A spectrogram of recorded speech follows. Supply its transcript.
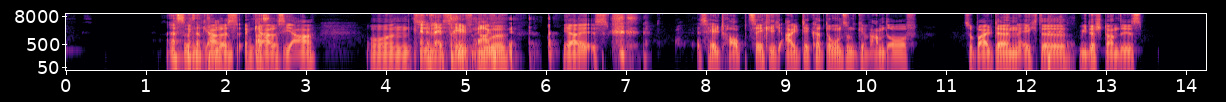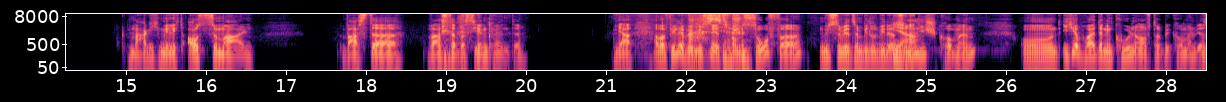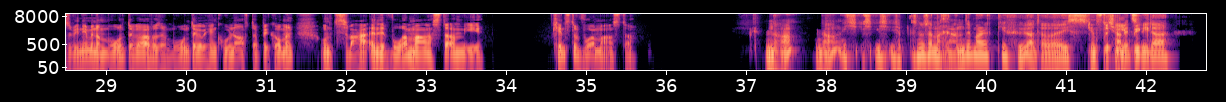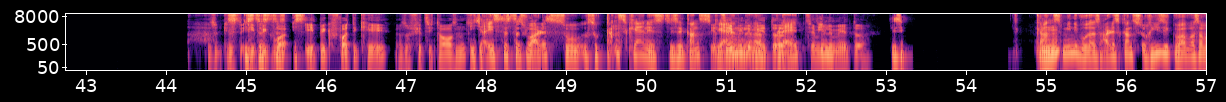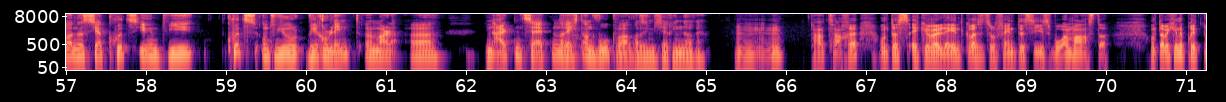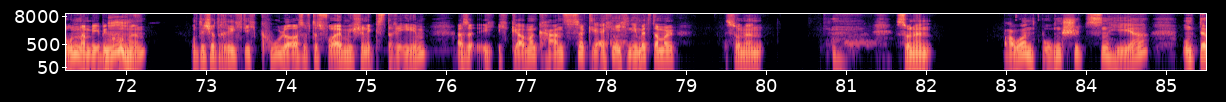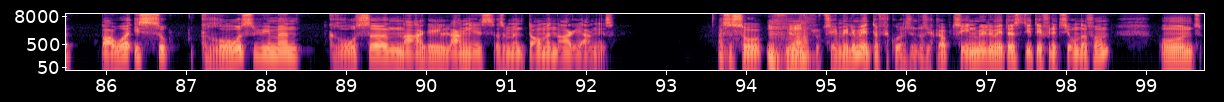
Also, ein klares, ein klares Ja. Und Keine es Fragen. nur, ja, es, es hält hauptsächlich alte Kartons und Gewand auf. Sobald da ein echter Widerstand ist, mag ich mir nicht auszumalen, was da, was da passieren könnte. Ja, aber viele, wir Ah, müssen jetzt vom schön. Sofa, müssen wir jetzt ein bisschen wieder zum Ja. Tisch kommen. Und ich habe heute einen coolen Auftrag bekommen. Also wir nehmen am Montag auf, also am Montag habe ich einen coolen Auftrag bekommen. Und zwar eine Warmaster-Armee. Kennst du Warmaster? Na, na, ich, ich, ich, ich habe das nur so am Rande mal gehört, aber ich, Kennst ich habe jetzt Epic? weder. Also kennst du Ist das Epic, das- War- ist- Epic 40k, also 40.000? Ja, ist das das, wo alles so, so ganz klein ist? Diese ganz Ja, 10 kleinen äh. Blei 10 Millimeter. diese ganz Mhm. mini, wo das alles ganz so riesig war, was aber nur sehr kurz irgendwie, kurz und viru- virulent äh, mal äh, in alten Zeiten recht en vogue war, was ich mich erinnere. Mhm. Tatsache. Und das Äquivalent quasi zum Fantasy ist Warmaster. Und da habe ich eine Bretonenarmee bekommen. Und die schaut richtig cool aus. Auf das freue ich mich schon extrem. Also ich, ich glaube, man kann es vergleichen. Ich nehme jetzt einmal so einen, so einen Bauernbogenschützen her. Und der Bauer ist so groß, wie mein großer Nagel lang ist. Also wie mein Daumennagel lang ist. Also so Mhm. ja, so 10 mm Figuren sind das. Ich glaube, 10 mm ist die Definition davon. Und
